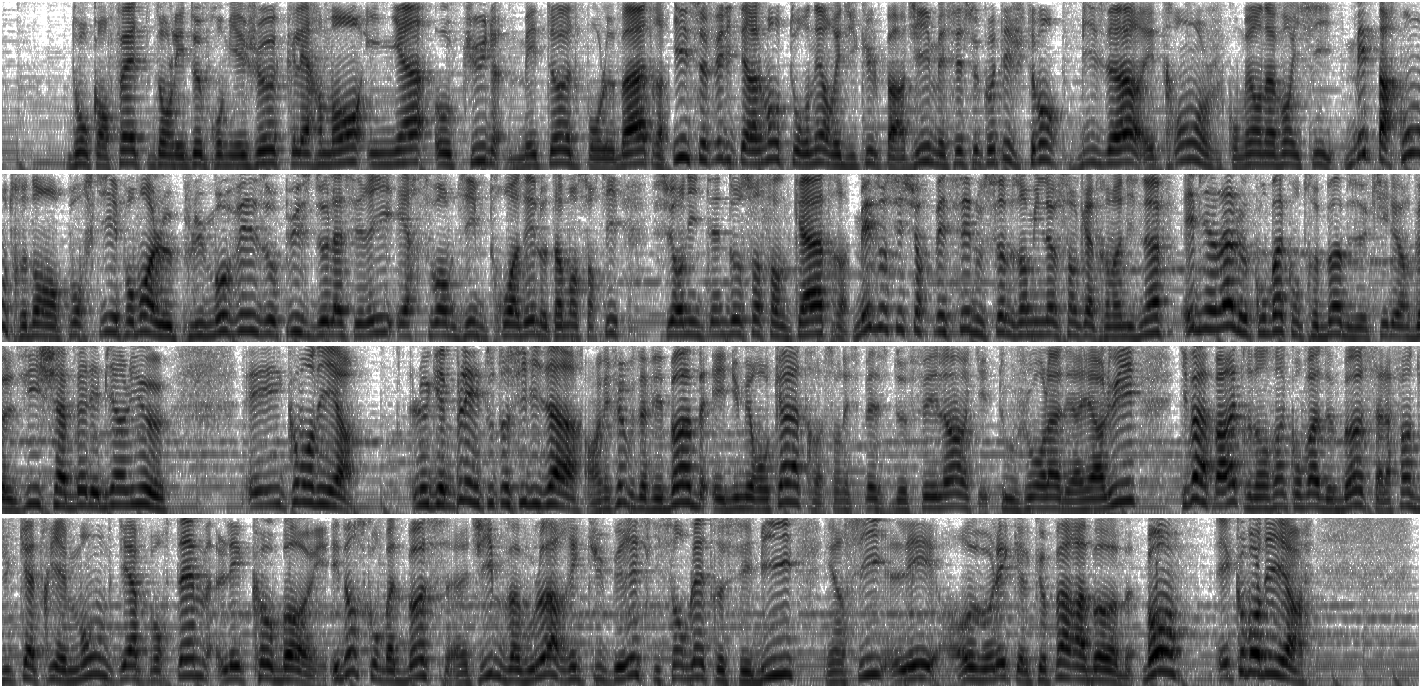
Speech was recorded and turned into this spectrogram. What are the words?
Donc en fait, dans les deux premiers jeux, clairement, il n'y a aucune méthode pour le battre. Il se fait littéralement tourner en ridicule par Jim, et c'est ce côté justement bizarre, étrange, qu'on met en avant ici. Mais par contre, dans, pour ce qui est pour moi le plus mauvais opus de la série, Earthworm Jim 3D, notamment sorti sur Nintendo 64, mais aussi sur PC, nous sommes en 1999, et eh bien là, le combat contre Bob the Killer Goldfish a bel et bien lieu. Et comment dire? Le gameplay est tout aussi bizarre. En effet, vous avez Bob et numéro 4, son espèce de félin qui est toujours là derrière lui, qui va apparaître dans un combat de boss à la fin du quatrième monde qui a pour thème les cowboys. Et dans ce combat de boss, Jim va vouloir récupérer ce qui semble être ses billes et ainsi les revoler quelque part à Bob. Bon, et comment dire?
